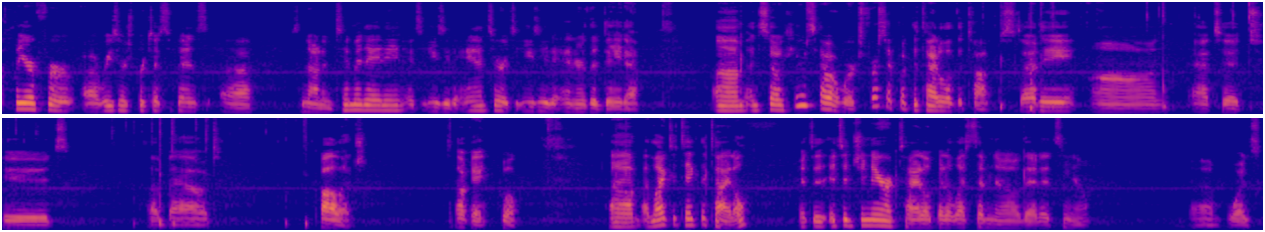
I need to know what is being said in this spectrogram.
clear for uh, research participants. Uh, it's not intimidating, it's easy to answer, it's easy to enter the data. Um, and so here's how it works. First I put the title at the top, Study on Attitudes About College. Okay, cool. Um, I'd like to take the title. It's a, it's a generic title, but it lets them know that it's, you know, uh, what it's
